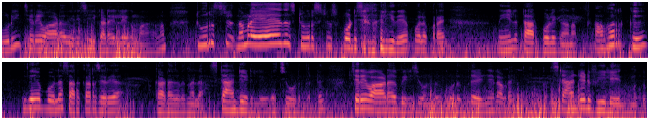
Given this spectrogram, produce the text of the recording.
കൂടി ചെറിയ വാടക വിരിച്ച് ഈ കടയിലേക്ക് മാറണം. ടൂറിസ്റ്റ് നമ്മൾ ഏത് ടൂറിസ്റ്റ് സ്പോട്ടിൽ ചെന്നാലും ഇതേപോലെ കുറേ നീല ടാർപ്പോളി കാണാം. അവർക്ക് ഇതേപോലെ സർക്കാർ ചെറിയ കടകൾ നല്ല സ്റ്റാൻഡേർഡിൽ വെച്ച് കൊടുത്തിട്ട് ചെറിയ വാടക പിരിച്ചുകൊണ്ട് കൊടുത്തു കഴിഞ്ഞാൽ അവിടെ സ്റ്റാൻഡേർഡ് ഫീൽ ചെയ്യും നമുക്ക്.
